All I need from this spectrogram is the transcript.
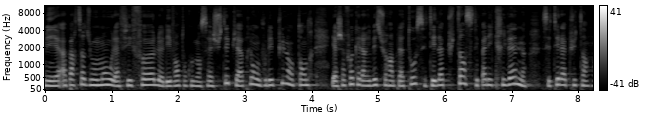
Mais à partir du moment où elle a fait folle, les ventes ont commencé à chuter, puis après, on voulait plus l'entendre. Et à chaque fois qu'elle arrivait sur un plateau, c'était la putain, c'était pas l'écrivaine, c'était la putain.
